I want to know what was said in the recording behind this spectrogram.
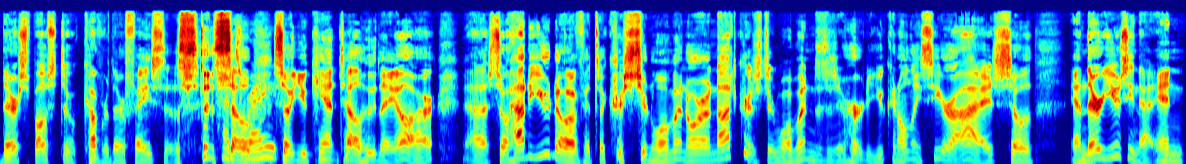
they're supposed to cover their faces. so right. so you can't tell who they are. Uh, so how do you know if it's a Christian woman or a not Christian woman? Her you can only see her eyes. So and they're using that. And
